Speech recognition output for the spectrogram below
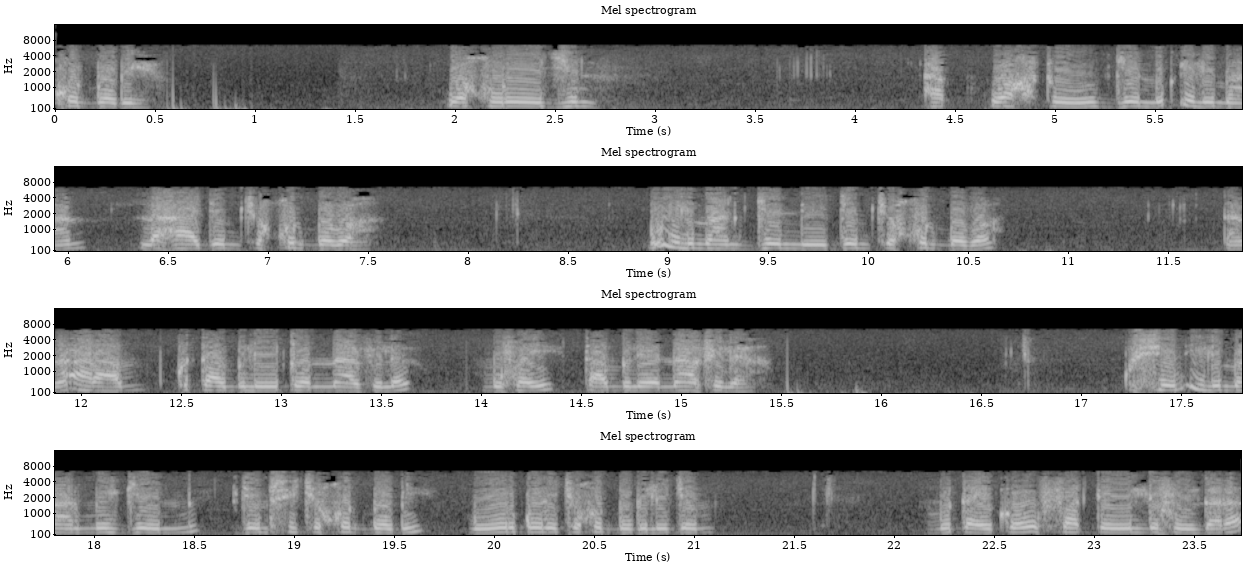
xutba bi. Wa xuruujin ak waxtu génnuk ilimaan laxaa jëm ci xutba ba. Bu ilimaan génnee jëm ci xutba ba dana araam ku tàmbalee toon naafila mu fay tàmbalee naafila. Ku seen ilimaan muy génn jëm si ci xutba bi mu wër ko ci xutba bi la jëm. Mu tey ko fàttewul deful dara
